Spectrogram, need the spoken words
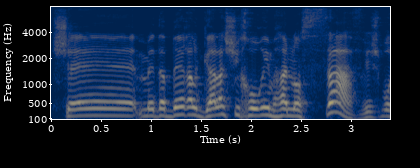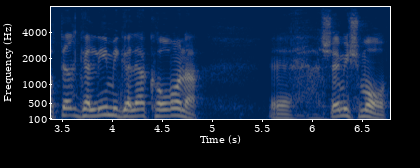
שמדבר על גל השחרורים הנוסף, יש בו יותר גלים מגלי הקורונה. השם ישמור.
